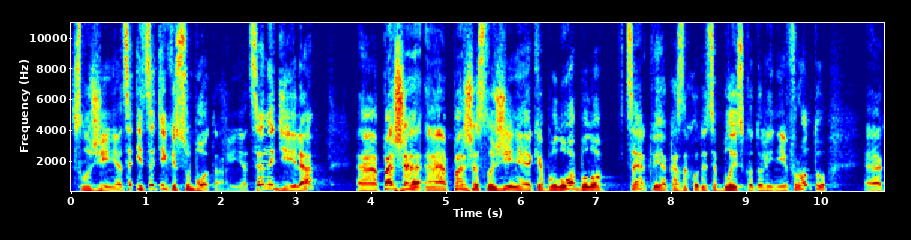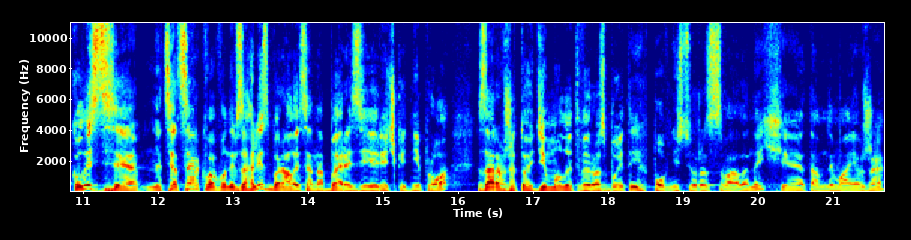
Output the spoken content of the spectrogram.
служіння. Це і це тільки субота. Це неділя. Е, Перше, е, перше служіння, яке було, було в церкві, яка знаходиться близько до лінії фронту. Е, Колись е, ця церква, вони взагалі збиралися на березі річки Дніпро. Зараз вже той дім молитви розбитий, повністю розвалений. Е, Там немає вже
